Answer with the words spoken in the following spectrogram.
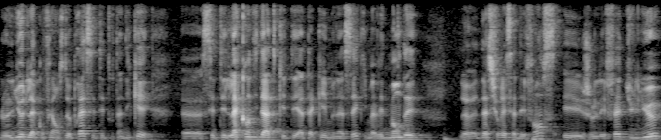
le, lieu de la conférence de presse était tout indiqué. Euh, C'était la candidate qui était attaquée et menacée qui m'avait demandé d'assurer sa défense, et je l'ai fait du lieu,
